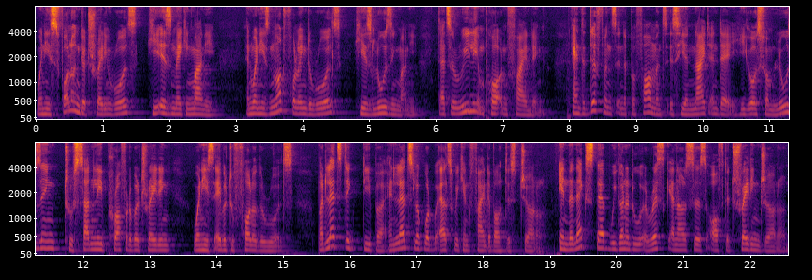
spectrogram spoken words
When he's following the trading rules, he is making money. And when he's not following the rules, he is losing money. That's a really important finding. And the difference in the performance is here night and day. He goes from losing to suddenly profitable trading when he's able to follow the rules. But let's dig deeper and let's look what else we can find about this journal. In the next step, we're gonna do a risk analysis of the trading journal.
